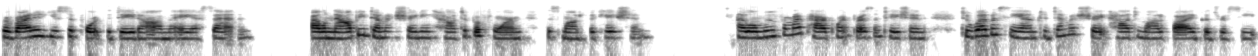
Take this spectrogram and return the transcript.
provided you support the data on the ASN. I will now be demonstrating how to perform this modification. I will move from my PowerPoint presentation to WebSCM to demonstrate how to modify a goods receipt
